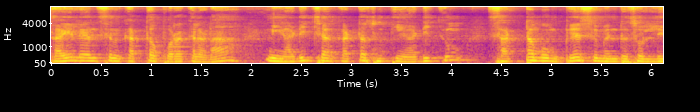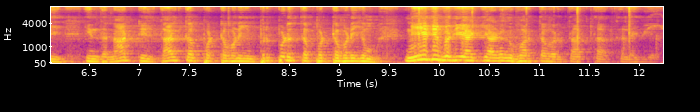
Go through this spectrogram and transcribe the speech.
சைலன்ஸுன்னு கத்த பிறக்கலடா. நீ அடித்தா கட்டை சுற்றி அடிக்கும் சட்டமும் பேசும் என்று சொல்லி இந்த நாட்டில் தாழ்த்தப்பட்டவனையும் பிற்படுத்தப்பட்டவனையும் நீதிபதியாக்கி அழகு பார்த்தவர் தாத்தா கலைஞர்.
